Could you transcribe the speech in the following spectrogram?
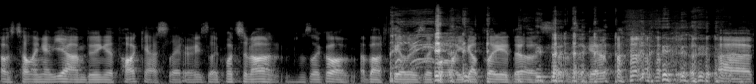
I was telling him, "Yeah, I'm doing a podcast later." He's like, "What's it on?" I was like, "Oh, about failure." He's like, "Oh, you got plenty of those." So I was like, "Yeah." um,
